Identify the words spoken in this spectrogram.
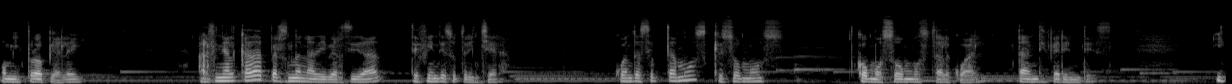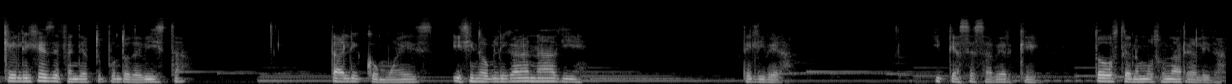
o mi propia ley. Al final, cada persona en la diversidad defiende su trinchera. Cuando aceptamos que somos como somos tal cual, tan diferentes, y que eliges defender tu punto de vista, tal y como es, y sin obligar a nadie, te libera y te hace saber que todos tenemos una realidad.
